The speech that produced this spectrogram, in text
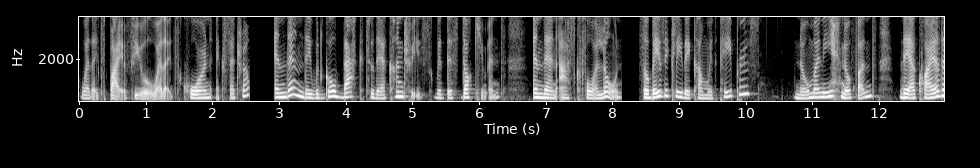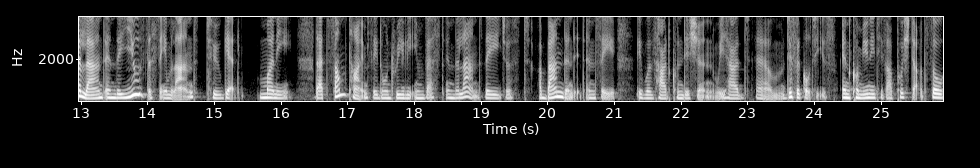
whether it's biofuel, whether it's corn, etc. And then they would go back to their countries with this document and then ask for a loan. So basically, they come with papers, no money, no funds. They acquire the land and they use the same land to get money that sometimes they don't really invest in the land. They just abandon it and say it was hard condition. We had um, difficulties and communities are pushed out. So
